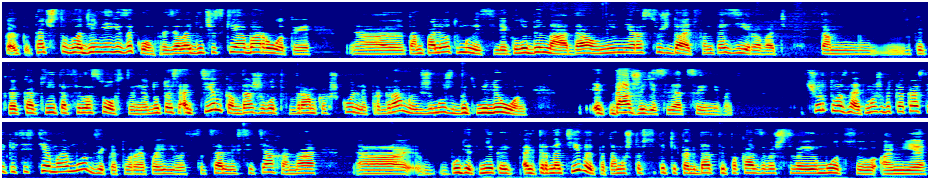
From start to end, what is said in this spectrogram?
качество владения языком, фразеологические обороты, э, там полет мысли, глубина, да, умение рассуждать, фантазировать, там какие-то философствования. Ну, то есть оттенков даже вот в рамках школьной программы их же может быть миллион, э, даже если оценивать. Черт его знает, может быть, как раз-таки система эмодзи, которая появилась в социальных сетях, она э, будет некой альтернативой, потому что все-таки, когда ты показываешь свою эмоцию, а не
